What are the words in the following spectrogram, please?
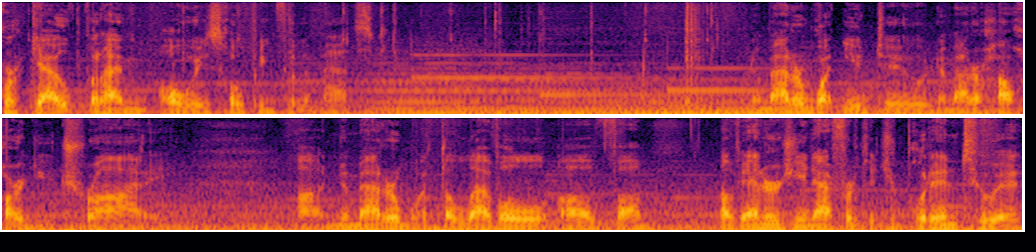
work out, but I'm always hoping for the best. No matter what you do, no matter how hard you try, uh, no matter what the level of, um, of energy and effort that you put into it,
